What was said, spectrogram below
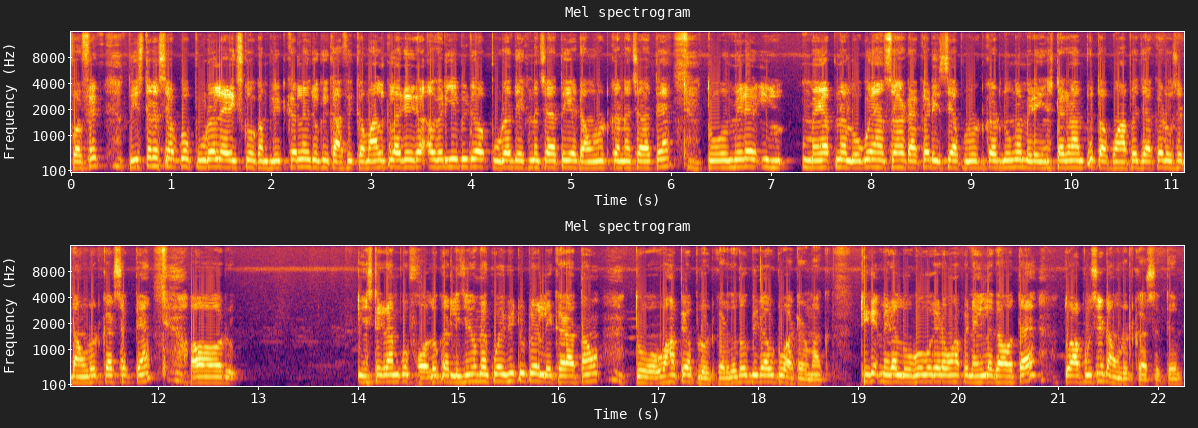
परफेक्ट तो इस तरह से आपको पूरा लिरिक्स को कंप्लीट कर लें, जो कि काफ़ी कमाल का लगेगा। अगर ये वीडियो आप पूरा देखना चाहते हैं या डाउनलोड करना चाहते हैं तो मेरे मैं अपना लोगों यहाँ से हटाकर इसे अपलोड कर दूँगा मेरे इंस्टाग्राम पर तो आप वहाँ पर जाकर उसे डाउनलोड कर सकते हैं। और इंस्टाग्राम को फॉलो कर लीजिएगा। मैं कोई भी ट्यूटोरियल लेकर आता हूँ तो वहाँ पे अपलोड कर देता हूँ विदाउट वाटरमार्क ठीक है, मेरा लोगो वगैरह वहाँ पे नहीं लगा होता है तो आप उसे डाउनलोड कर सकते हैं।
